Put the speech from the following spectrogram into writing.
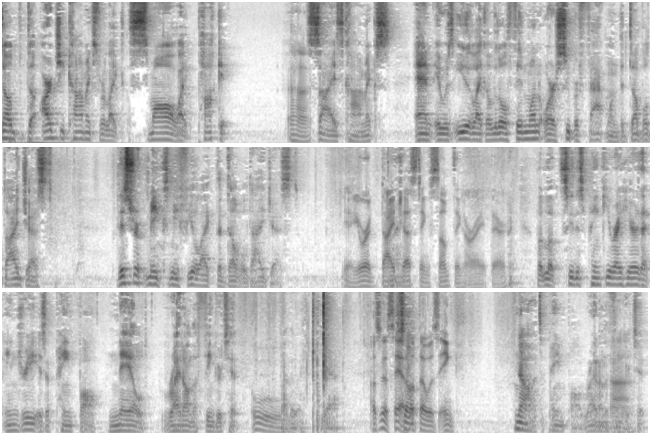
the, the the Archie comics were like small, like pocket Uh-huh. size comics, and it was either like a little thin one or a super fat one. The double digest. This makes me feel like the double digest. yeah, you were digesting something, all right there. But look, see this pinky right here? That injury is a paintball nailed right on the fingertip. Ooh. By the way, yeah. I was gonna say I thought that was ink. No, it's a paintball right on the Ah. fingertip.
